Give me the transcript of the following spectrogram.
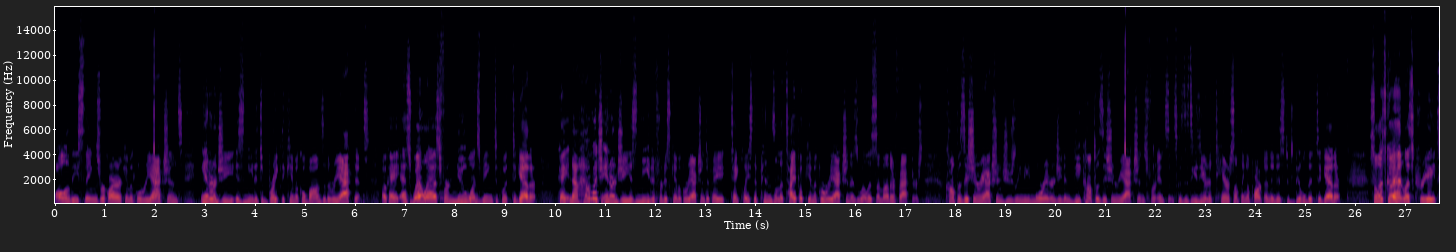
all of these things require chemical reactions. Energy is needed to break the chemical bonds of the reactants, okay, as well as for new ones being to put together. Okay, now how much energy is needed for this chemical reaction to pay, take place depends on the type of chemical reaction as well as some other factors. Composition reactions usually need more energy than decomposition reactions, for instance, because it's easier to tear something apart than it is to build it together. So let's go ahead and let's create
